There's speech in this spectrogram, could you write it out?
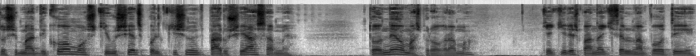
το σημαντικό όμως και η ουσία της πολιτικής είναι ότι παρουσιάσαμε το νέο μας πρόγραμμα. Και κύριε Σπανάκη, θέλω να πω ότι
